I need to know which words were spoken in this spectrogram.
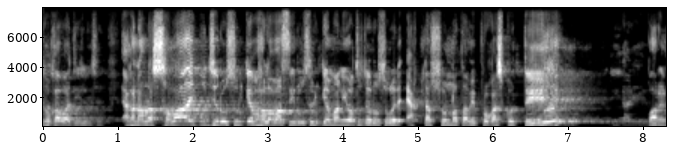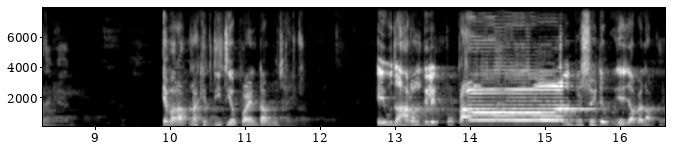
ধোকাবাজি চলছে। এখন আমরা সবাই বুঝি রসুলকে ভালোবাসি, রসুলকে মানি, অথচ রসুলের একটা শূন্যতা আমি প্রকাশ করতে পারেননি এবার আপনাকে দ্বিতীয় পয়েন্টটা বুঝাই। এই উদাহরণ দিলে টোটাল বিষয়টা বুঝে যাবেন আপনি।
